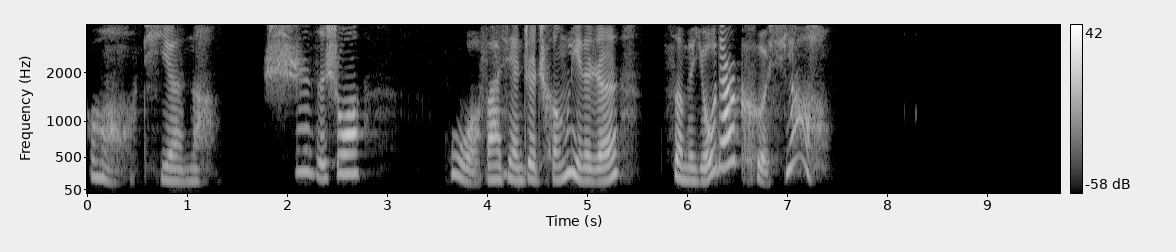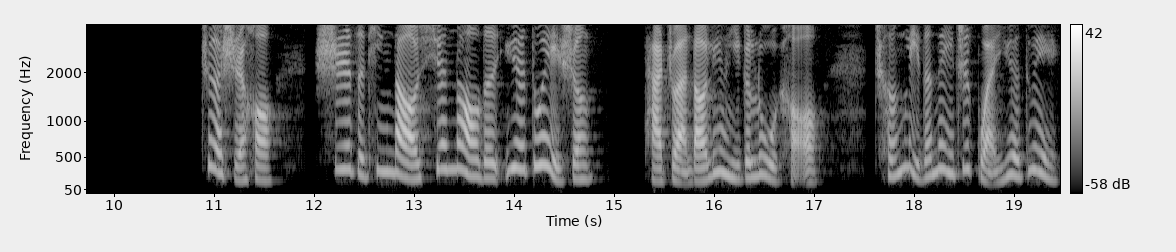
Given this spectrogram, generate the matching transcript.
哦，天哪！狮子说：“我发现这城里的人怎么有点可笑。”这时候，狮子听到喧闹的乐队声，他转到另一个路口，城里的那支管乐队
